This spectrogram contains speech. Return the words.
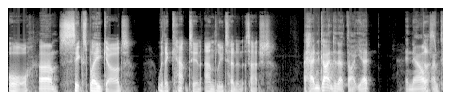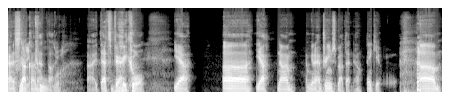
or Um, six Bladeguard with a captain and lieutenant attached. I hadn't gotten to that thought yet, and now That's I'm kind of stuck on cool. that thought. That's very cool. Yeah. Uh, yeah. No, I'm I'm gonna have dreams about that now. Thank you. um,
